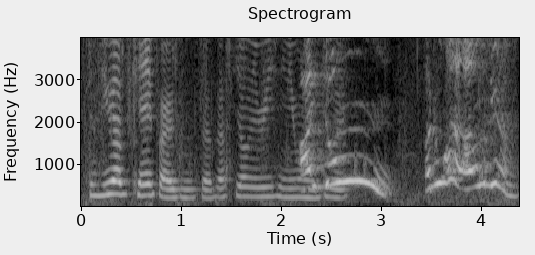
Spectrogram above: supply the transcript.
Because you have campfires and stuff. That's the only reason you I want to do don't. it. I don't. I only have.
